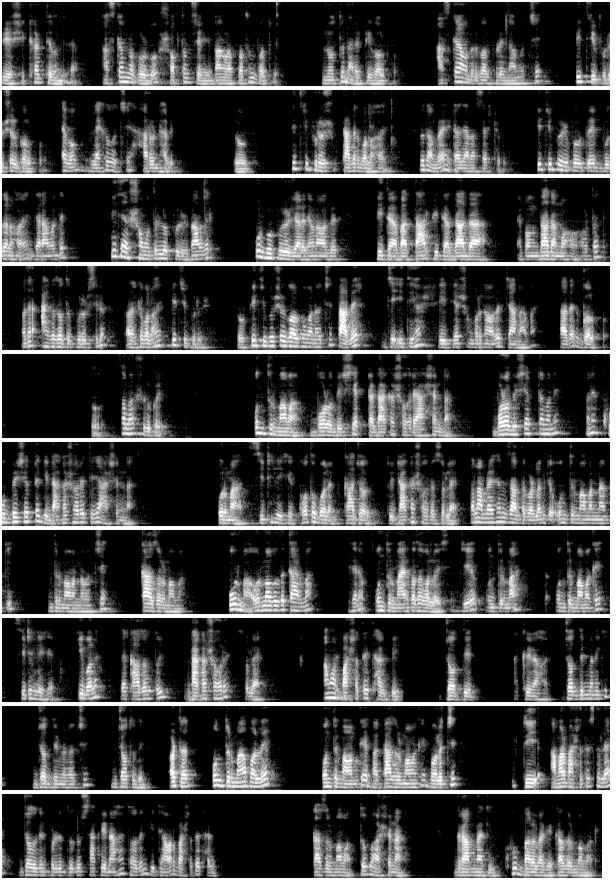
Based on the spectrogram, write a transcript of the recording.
প্রিয় শিক্ষার্থী বন্ধুরা, আজকে আমরা পড়ব সপ্তম শ্রেণির বাংলা প্রথম পত্রে নতুন আরেকটি গল্প। আজকের আমাদের গল্পটির নাম হচ্ছে পিতৃপুরুষের গল্প এবং লেখক হচ্ছে হারুন হাবিব। তো পিতৃপুরুষ কাদের বলা হয়? শুধু আমরা এটা জানার চেষ্টা করি। পিতৃপুরুষ বলতে বোঝানো হয় যারা আমাদের পিতার সমতুল্য পুরুষ বা আমাদের পূর্বপুরুষ যারা, যেমন আমাদের পিতা বা তার পিতা, দাদা এবং দাদামহ অর্থাৎ আমাদের আগে যত পুরুষ ছিল, তাদেরকে বলা হয় পিতৃপুরুষ। তো পিতৃপুরুষের গল্প মানে হচ্ছে তাদের যে ইতিহাস, সেই ইতিহাস সম্পর্কে আমাদের জানা বা তাদের গল্প। তো চলো শুরু করি। অন্তুর মামা বড় বেশি একটা ঢাকা শহরে আসেন না। বড় বেশি একটা মানে মানে খুব বেশি একটা কি ঢাকা শহরে তিনি আসেন না। ওর মা চিঠি লিখে কত বলেন, কাজল, তুই ঢাকা শহরে চলে আয়। তাহলে আমরা এখানে জানতে পারলাম যে অন্তুর মামার নাম কি? অন্তুর মামার নাম হচ্ছে কাজল মামা। ওর মা ওর মা বলতে কার মা? এখানে অন্তুর মায়ের কথা বলা হয়েছে যে অন্তুর মা, অন্তুর মামাকে চিঠি লিখে কি বলে? যে, কাজল, তুই ঢাকা শহরে চলে আয়। আমার বাসাতেই থাকবি যতদিন চাকরি না হয়। যতদিন মানে কি? যতদিন মানে হচ্ছে যতদিন। অর্থাৎ অন্তুর মা বলে, অন্তুর মামাকে বা কাজল মামাকে বলে যে, তুই আমার বাসাতে চলে যতদিন পর্যন্ত তোর চাকরি না হয়, ততদিন তুই আমার বাসাতে থাকবি? কাজল মামা তবু আসে না। গ্রাম নাকি? খুব ভালো লাগে কাজল মামার।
